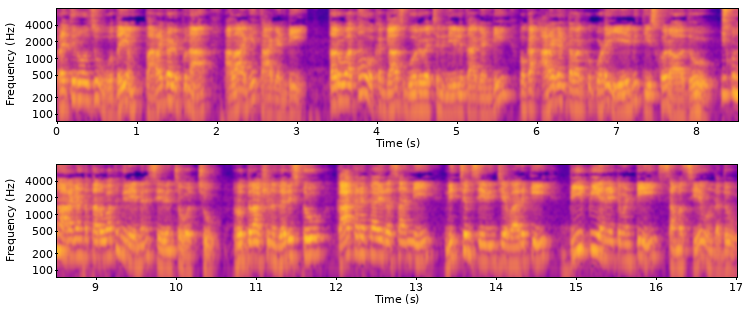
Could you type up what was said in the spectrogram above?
ప్రతిరోజు ఉదయం పరగడుపున అలాగే తాగండి. తరువాత ఒక గ్లాసు గోరువెచ్చని నీళ్ళు తాగండి. ఒక అరగంట వరకు కూడా ఏమి తీసుకోరాదు. తీసుకున్న అరగంట తర్వాత మీరు ఏమైనా సేవించవచ్చు. రుద్రాక్షను ధరిస్తూ కాకరకాయ రసాన్ని నిత్యం సేవించే వారికి బీపీ అనేటువంటి సమస్యే ఉండదు.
